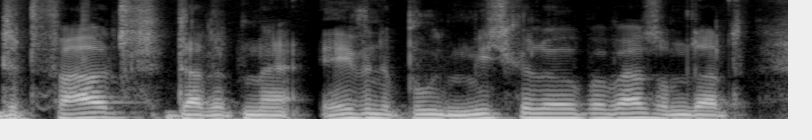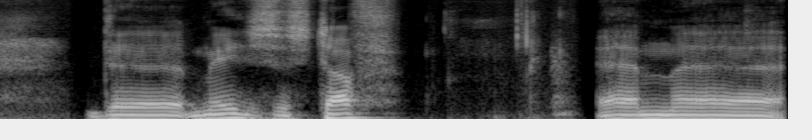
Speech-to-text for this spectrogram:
het fout dat het met Evenepoel misgelopen was, omdat de medische staf hem eh,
